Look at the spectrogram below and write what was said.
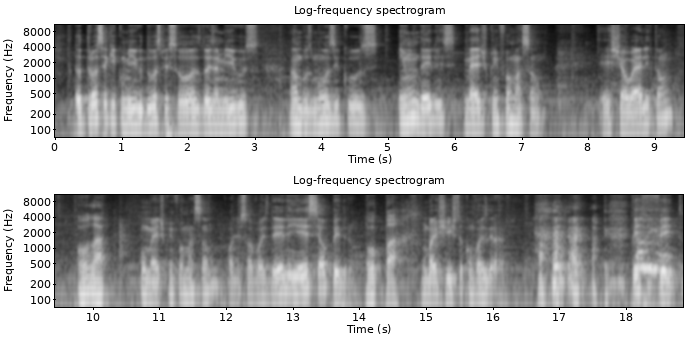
Eu trouxe aqui comigo duas pessoas, dois amigos, ambos músicos e um deles médico em formação. Este é o Wellington, Olá. O médico em formação, olha só a voz dele, e esse é o Pedro, Opa. um baixista com voz grave. Perfeito.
